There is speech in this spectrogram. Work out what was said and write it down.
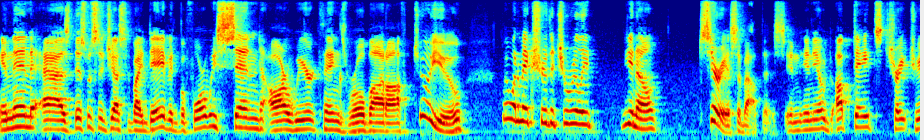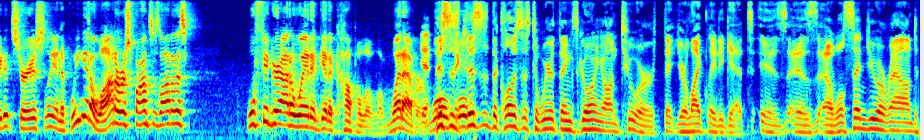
And then, as this was suggested by David, before we send our Weird Things robot off to you, we want to make sure that you're really, you know, serious about this. And, and you know, updates, treat, treat it seriously. And if we get a lot of responses out of this, we'll figure out a way to get a couple of them. Whatever. Yeah, We'll- this is we'll- this is the closest to weird things going on tour that you're likely to get. Is is uh, we'll send you around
